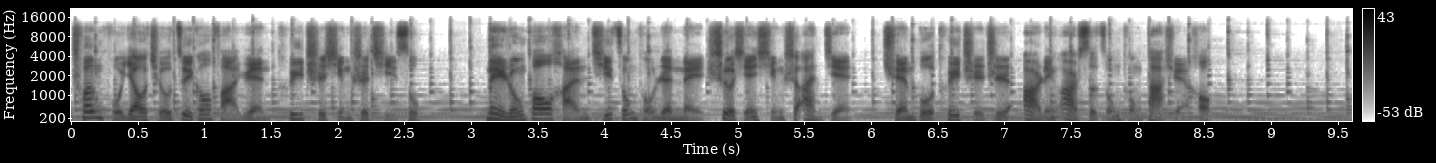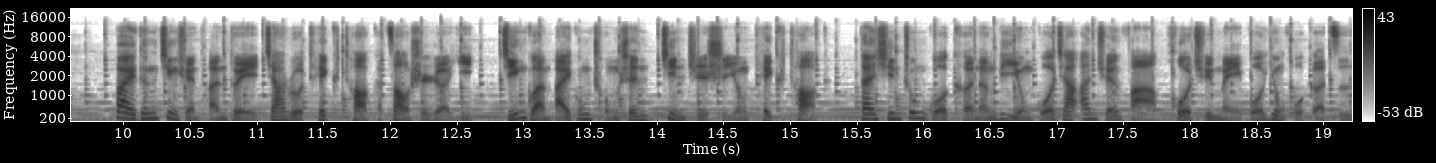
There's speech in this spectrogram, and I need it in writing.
川普要求最高法院推迟刑事起诉，内容包含其总统任内涉嫌刑事案件全部推迟至二零二四总统大选后。拜登竞选团队加入 TikTok 造势热议，尽管白宫重申禁止使用 TikTok，担心中国可能利用国家安全法获取美国用户个资，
